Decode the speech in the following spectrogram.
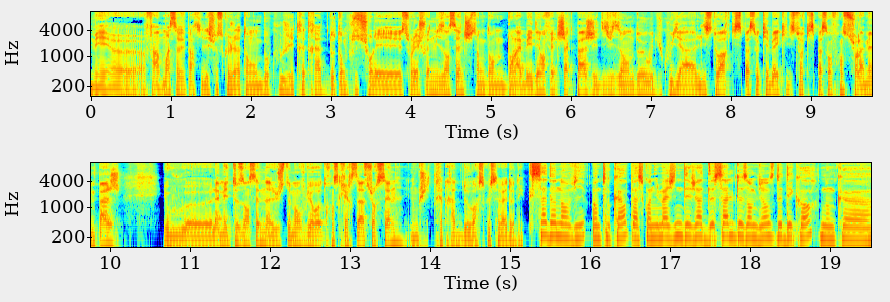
mais euh, enfin moi ça fait partie des choses que j'attends beaucoup. J'ai très très hâte d'autant plus sur les sur les choix de mise en scène. Je sens que dans, dans la BD en fait chaque page est divisée en deux où du coup il y a l'histoire qui se passe au Québec et l'histoire qui se passe en France sur la même page et où euh, la metteuse en scène a justement voulu retranscrire ça sur scène. Et donc j'ai très très hâte de voir ce que ça va donner. Ça donne envie, en tout cas, parce qu'on imagine déjà deux salles, deux ambiances, deux décors, donc euh,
